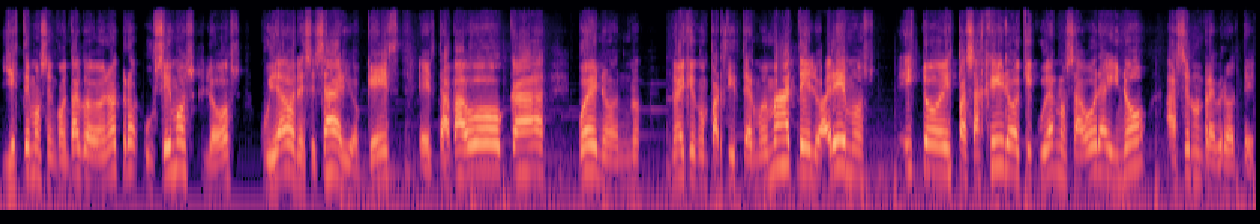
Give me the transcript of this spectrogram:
y estemos en contacto con otro, usemos los cuidados necesarios, que es el tapaboca, bueno, no, no hay que compartir termomate, lo haremos, esto es pasajero, hay que cuidarnos ahora y no hacer un rebrote.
